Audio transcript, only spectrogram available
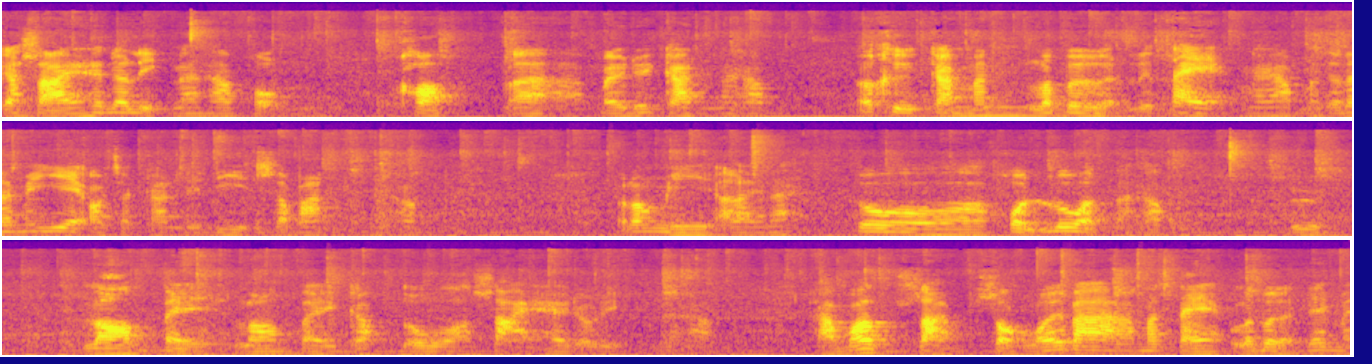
กับสายไฮดรอลิกนะครับ ผมขอบอไปด้วยกันนะครับ ก็คือการมันระเบิดหรือแตกนะครับ มันจะได้ไม่แยกออกจากกันหรือดีดสะบัดนะครับ ก็ต้องมีอะไรนะ ตัวขดลวดนะครับล้อมไปล้อมไปกับตัวสายไฮดรอลิกนะครับ ถามว่าสามสองร้อยบาร์มันแตกระเบิดได้ไหม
